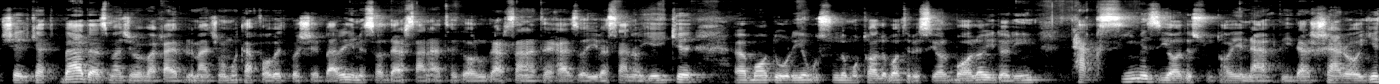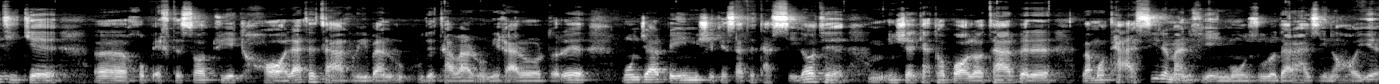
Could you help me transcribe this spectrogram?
شرکت بعد از مجموعه و قبل مجموعه متفاوت باشه. برای مثال در صنعت دارو در صنعت غذایی و صنایعی که ما دوره اصول مطالبات بسیار بالایی داریم. تقسیم زیاد سودهای نقدی در شرایطی که خب اقتصاد توی یک حالت تقریبا رکود تورمی قرار داره منجر به این میشه که سطح تسهیلات این شرکت ها بالاتر بره و ما تاثیر منفی این موضوع رو در هزینه های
